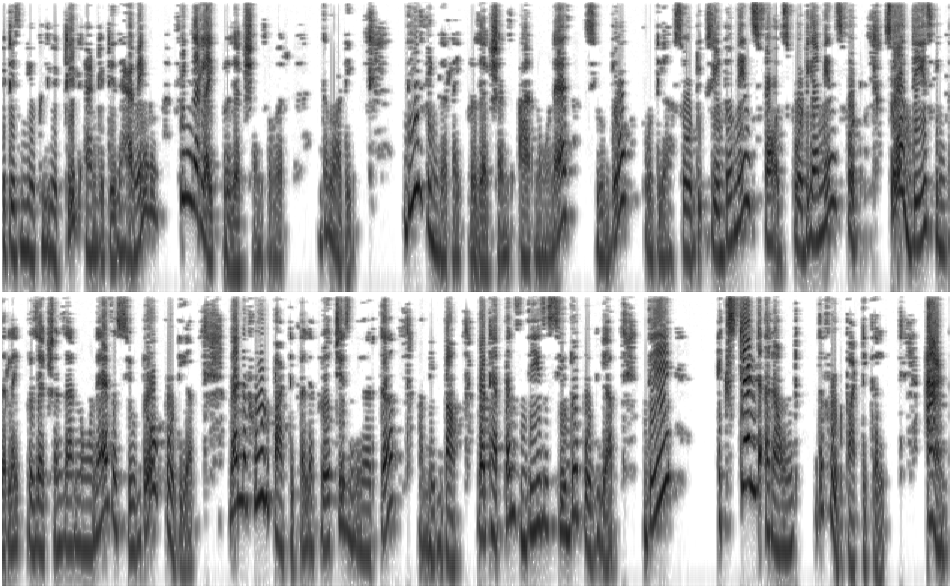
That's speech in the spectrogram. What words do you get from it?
It is nucleated and it is having finger like projections over the body. These finger-like projections are known as pseudopodia. So, pseudo means false, podia means foot. So, these finger-like projections are known as pseudopodia. When a food particle approaches near the amoeba, what happens? These pseudopodia, they extend around the food particle and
